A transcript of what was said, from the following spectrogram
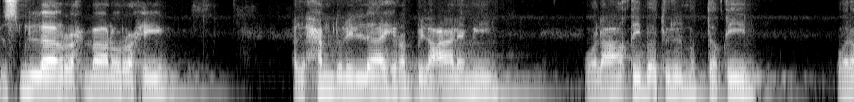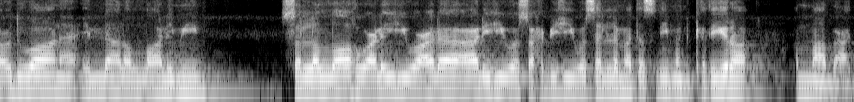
بسم الله الرحمن الرحيم الحمد لله رب العالمين والعاقبة للمتقين ولا عدوان إلا على الظالمين صلى الله عليه وعلى آله وصحبه وسلم تسليما كثيرا أما بعد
